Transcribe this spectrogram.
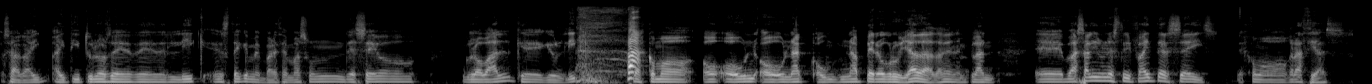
o sea, hay, hay títulos de, del leak este que me parece más un deseo global que, un leak. es como, o, un, o, una, o una perogrullada también, en plan, eh, va a salir un Street Fighter 6 es como, gracias.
